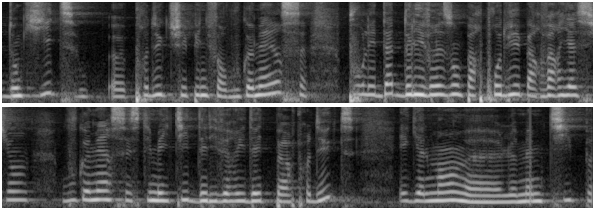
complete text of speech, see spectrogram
donc HIT, Product Shipping for WooCommerce. Pour les dates de livraison par produit et par variation, WooCommerce Estimated Delivery Date per Product. Également le même type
